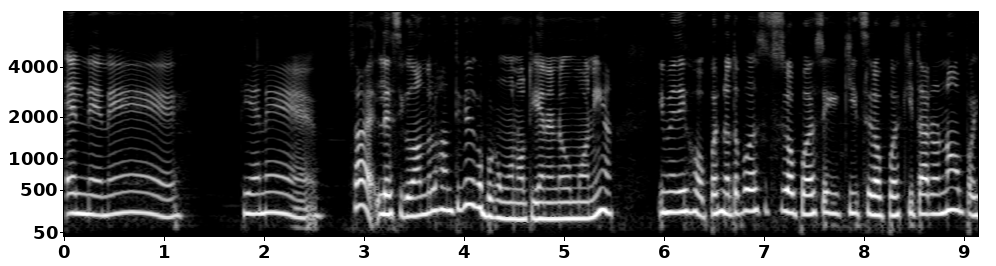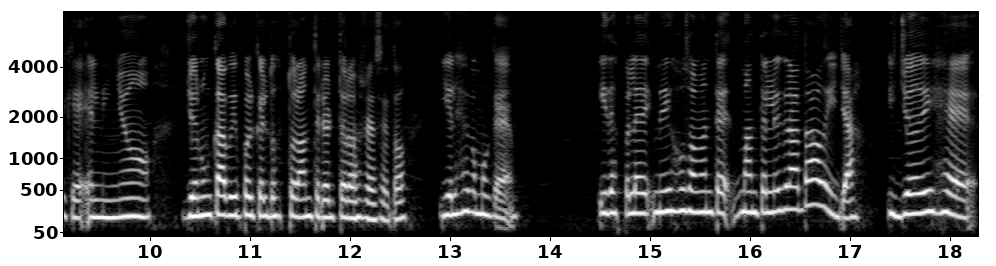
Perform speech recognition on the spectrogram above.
el nene tiene, ¿sabes? Le sigo dando los antibióticos porque como no tiene neumonía. Y me dijo, pues no te puedo decir si lo puedes, seguir, si lo puedes quitar o no, porque el niño, yo nunca vi porque el doctor anterior te lo recetó. Y él dije como que, y después le, me dijo solamente, manténlo hidratado y ya. Y yo dije,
